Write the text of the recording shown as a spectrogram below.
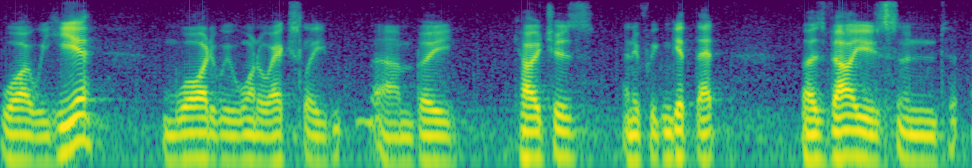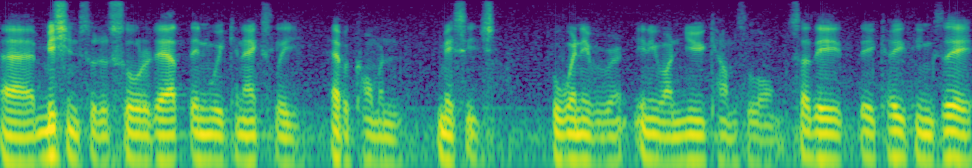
Why are we here? And why do we want to actually um, be coaches? And if we can get that those values and uh, mission sort of sorted out, then we can actually have a common message for whenever anyone new comes along. So they're, they're key things there.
